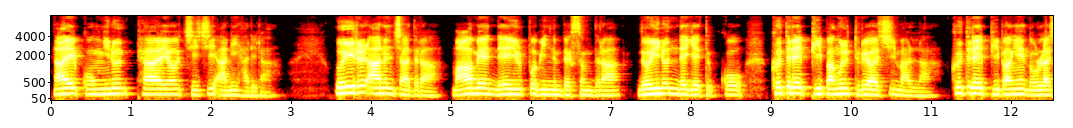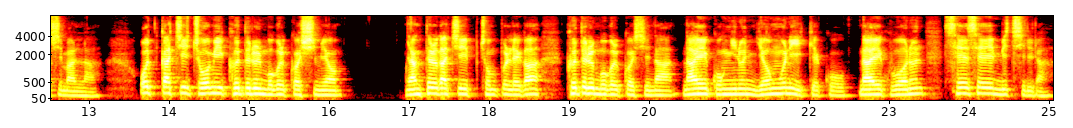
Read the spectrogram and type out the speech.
나의 공의는 폐하여지지 아니하리라. 의를 아는 자들아 마음에 내 율법 있는 백성들아 너희는 내게 듣고 그들의 비방을 두려워하지 말라. 그들의 비방에 놀라지 말라. 옷같이 좀이 그들을 먹을 것이며 양털같이 존벌레가 그들을 먹을 것이나 나의 공의는 영원히 있겠고 나의 구원은 세세에 미치리라.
